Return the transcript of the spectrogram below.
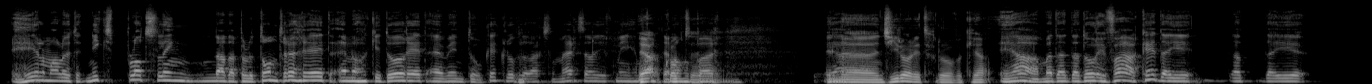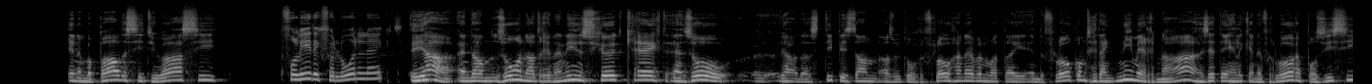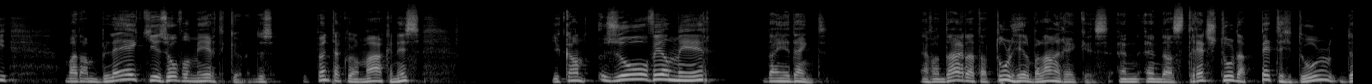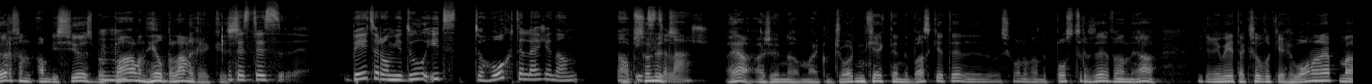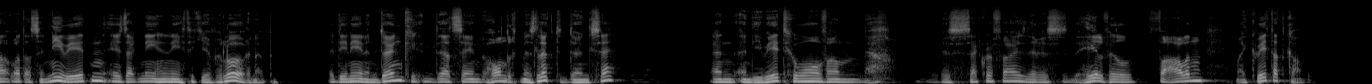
helemaal uit het niks plotseling naar dat peloton terugrijdt en nog een keer doorrijdt en wint ook. Hè. Ik geloof dat Axel Merckx dat heeft meegemaakt ja, en nog een paar. In ja. Uh, Giro-rit, geloof ik, ja. Ja, maar dat, dat hoor je vaak, hè, dat, je, dat, dat je in een bepaalde situatie... Volledig verloren lijkt. Ja, en dan zo'n adrenaline scheut krijgt en zo... Ja, dat is typisch dan, als we het over flow gaan hebben, wat dat je in de flow komt. Je denkt niet meer na, je zit eigenlijk in een verloren positie, maar dan blijkt je zoveel meer te kunnen. Dus het punt dat ik wil maken is, je kan zoveel meer dan je denkt. En vandaar dat dat doel heel belangrijk is. En, en dat stretch doel, dat pittig doel, durven ambitieus mhm. bepalen, heel belangrijk is. het is beter om je doel iets te hoog te leggen dan, dan iets te laag. Ah ja, als je naar Michael Jordan kijkt in de basket, hè, de schone van de posters, hè, van ja, iedereen weet dat ik zoveel keer gewonnen heb, maar wat dat ze niet weten, is dat ik 99 keer verloren heb. Die ene dunk, dat zijn 100 mislukte dunks. Hè. En, en die weet gewoon van, er is sacrifice, er is heel veel falen, maar ik weet dat kan.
